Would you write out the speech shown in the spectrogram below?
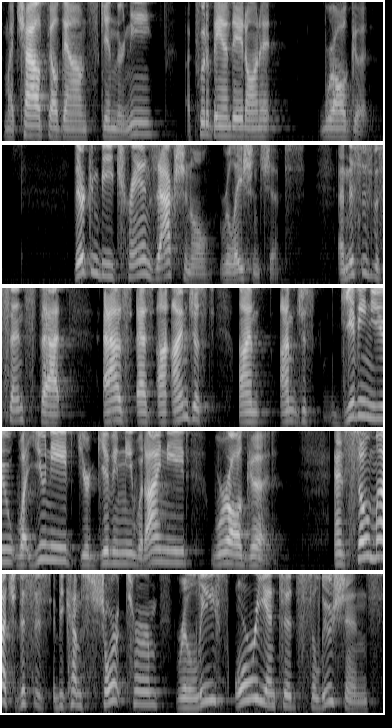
my child fell down, skinned their knee, I put a band aid on it, we're all good. There can be transactional relationships. And this is the sense that as, as I'm just I'm, I'm just giving you what you need, you're giving me what I need, we're all good. And so much this is it becomes short-term relief oriented solutions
